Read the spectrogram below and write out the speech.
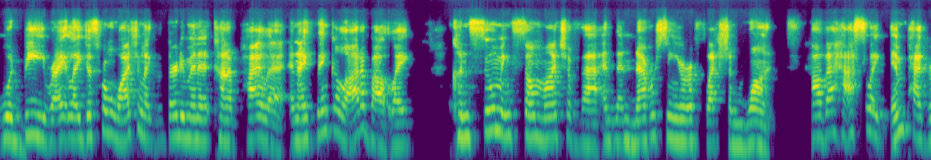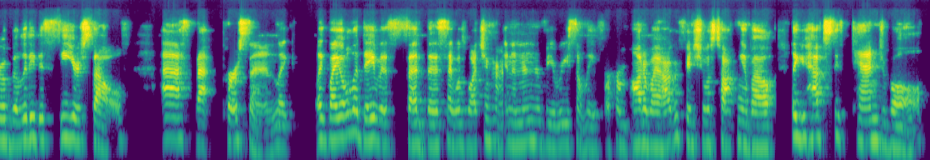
would be, right? Like just from watching like the 30 minute kind of pilot. And I think a lot about like consuming so much of that and then never seeing your reflection once, how that has to like impact your ability to see yourself as that person. Like like Viola Davis said this. I was watching her in an interview recently for her autobiography, and she was talking about like you have to see tangible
